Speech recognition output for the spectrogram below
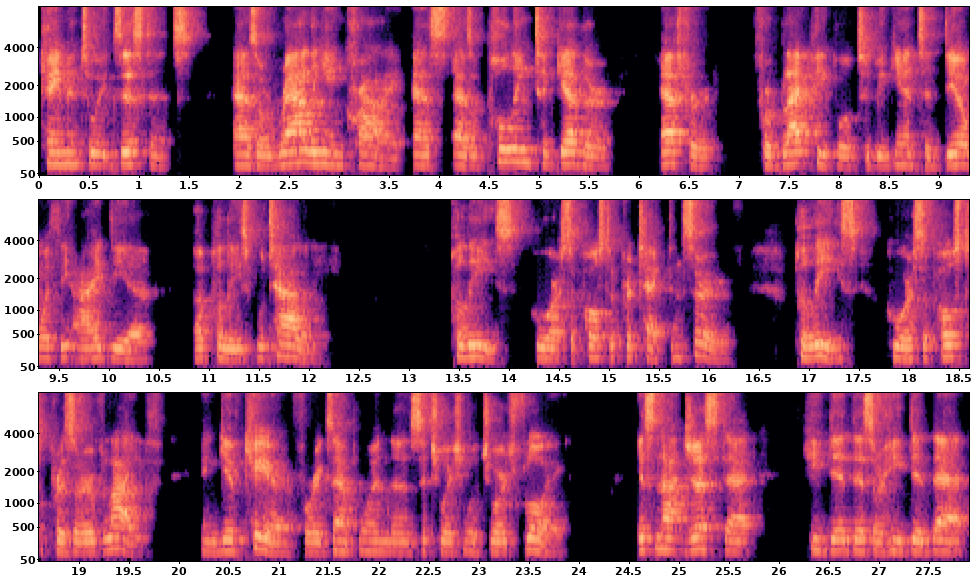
came into existence as a rallying cry, as, as a pulling together effort for Black people to begin to deal with the idea of police brutality. Police who are supposed to protect and serve. Police who are supposed to preserve life and give care. For example, in the situation with George Floyd, it's not just that he did this or he did that,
